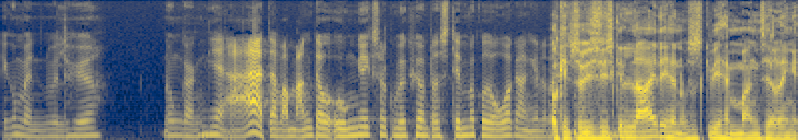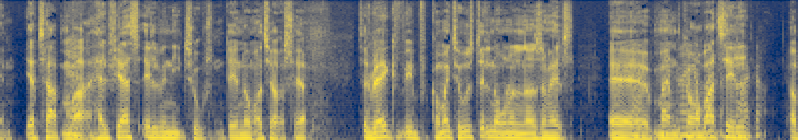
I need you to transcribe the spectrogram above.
Det kunne man vel høre nogle gange. Ja, der var mange, der var unge, ikke? så kunne man ikke høre, om deres stemme var gået overgang. Eller hvad. Okay, så hvis vi skal lege det her nu, så skal vi have mange til at ringe ind. Jeg tager dem bare. 70 11 9000. Det er nummer til os her. Så det bliver ikke, vi kommer ikke til at udstille nogen eller noget som helst. Øh, man ringer kommer bare til at,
